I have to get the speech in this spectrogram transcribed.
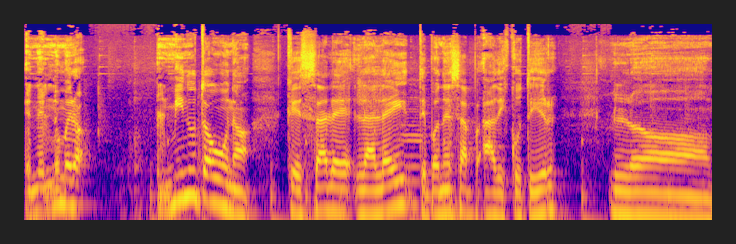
en el número, el minuto uno que sale la ley, te pones a, discutir lo,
